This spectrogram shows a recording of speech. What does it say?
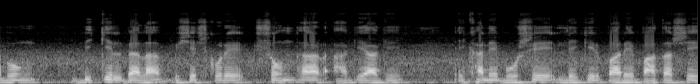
এবং বিকেলবেলা, বিশেষ করে সন্ধ্যার আগে আগে, এখানে বসে লেকের পাড়ে বাতাসে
